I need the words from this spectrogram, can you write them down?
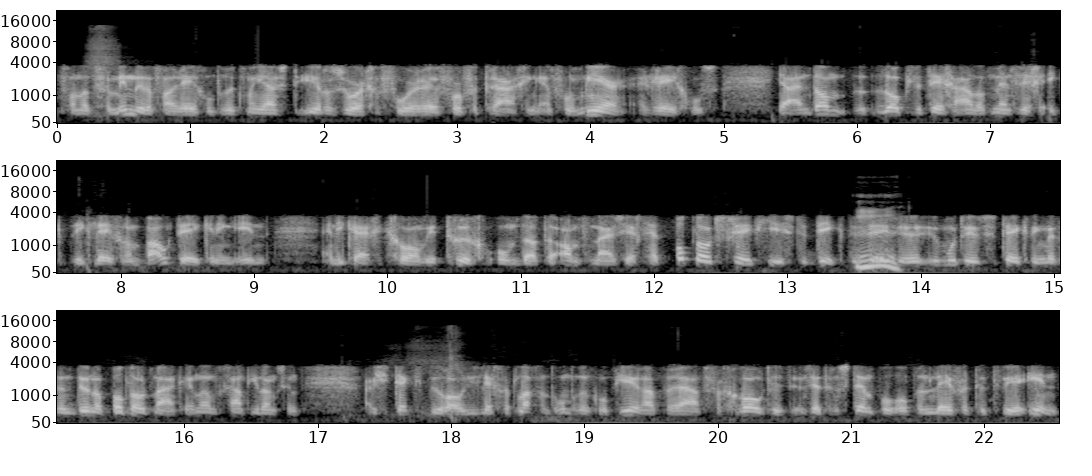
van, het verminderen van regeldruk, maar juist eerder zorgen voor, voor vertraging en voor meer regels. Ja, en dan loop je er tegenaan dat mensen zeggen, ik, ik lever een bouwtekening in. En die krijg ik gewoon weer terug, omdat de ambtenaar zegt... het potloodstreepje is te dik. Dus Mm. deze, u moet deze tekening met een dunner potlood maken. En dan gaat hij langs een architectenbureau. Die legt het lachend onder een kopieerapparaat, vergroot het... en zet er een stempel op en levert het weer in.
